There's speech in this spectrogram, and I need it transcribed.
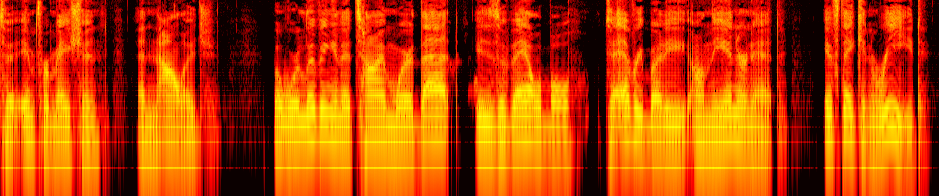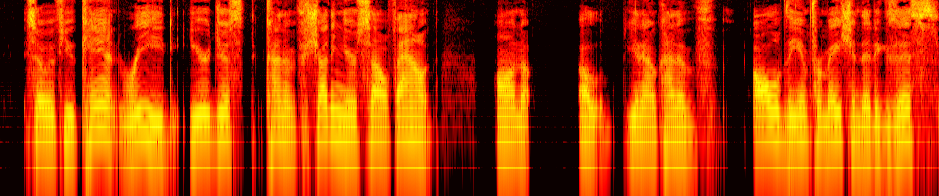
to information and knowledge. But we're living in a time where that is available to everybody on the internet if they can read. So if you can't read, you're just kind of shutting yourself out on a, a you know kind of all of the information that exists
